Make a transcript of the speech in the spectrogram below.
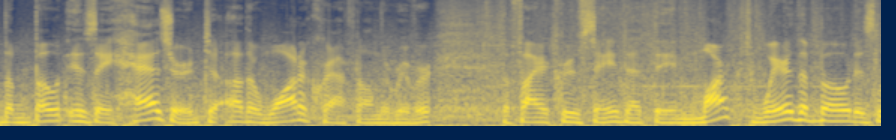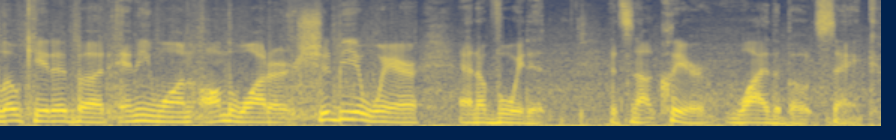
The boat is a hazard to other watercraft on the river. The fire crews say that they marked where the boat is located, but anyone on the water should be aware and avoid it. It's not clear why the boat sank.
